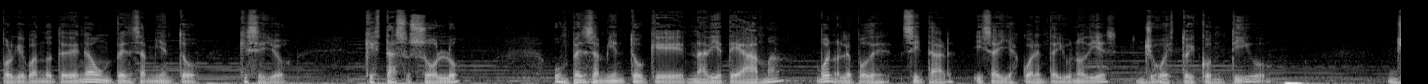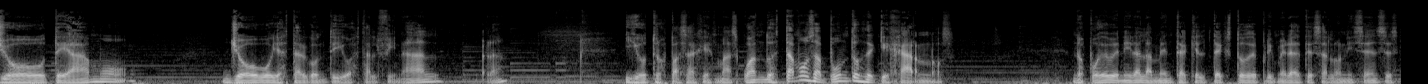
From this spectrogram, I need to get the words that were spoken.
Porque cuando te venga un pensamiento, qué sé yo, que estás solo, un pensamiento que nadie te ama, bueno, le podés citar Isaías 41:10, yo estoy contigo, yo te amo, yo voy a estar contigo hasta el final, ¿verdad? Y otros pasajes más. Cuando estamos a punto de quejarnos, nos puede venir a la mente aquel texto de Primera de Tesalonicenses,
